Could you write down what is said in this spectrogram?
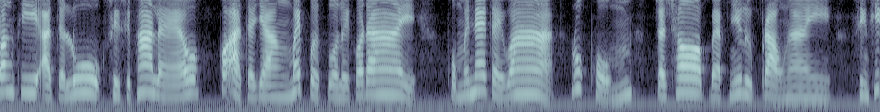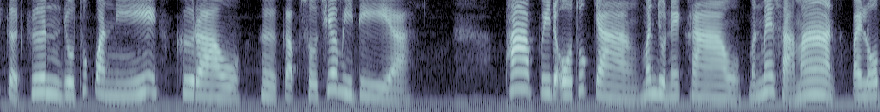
บางทีอาจจะลูก 45 แล้ว ก็อาจจะยังไม่เปิดตัวเลยก็ได้ ผมไม่แน่ใจว่า ลูกผมจะชอบแบบนี้หรือเปล่าไง สิ่งที่เกิดขึ้นอยู่ทุกวันนี้ คือเราเห่อกับโซเชียลมีเดียภาพวิดีโอทุกอย่างมันอยู่ในคลาว มันไม่สามารถไปลบ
